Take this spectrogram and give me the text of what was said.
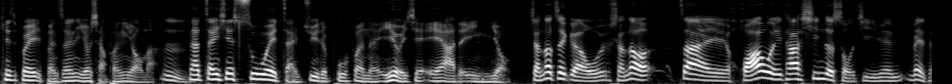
Kissplay 本身有小朋友嘛，嗯，那在一些数位载具的部分呢，也有一些 AR 的应用。讲到这个，我想到。在华为它新的手机里面，Mate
